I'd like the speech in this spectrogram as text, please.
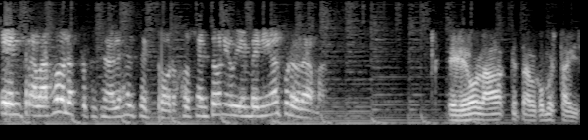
en el trabajo de los profesionales del sector. José Antonio, bienvenido al programa. Eh, hola, ¿qué tal? ¿Cómo estáis?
